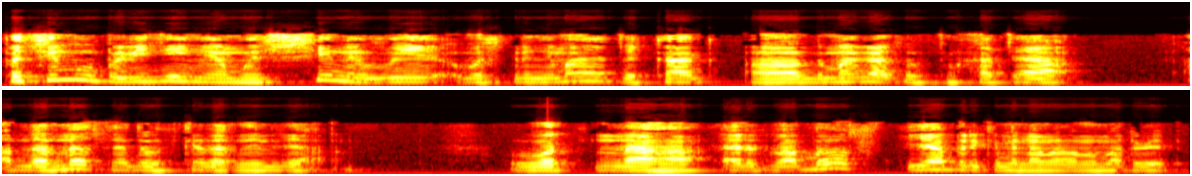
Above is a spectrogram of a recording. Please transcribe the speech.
Почему поведение мужчины вы воспринимаете как э, домогательство, хотя однозначно этого сказать нельзя? Вот на этот вопрос я бы рекомендовал вам ответить.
